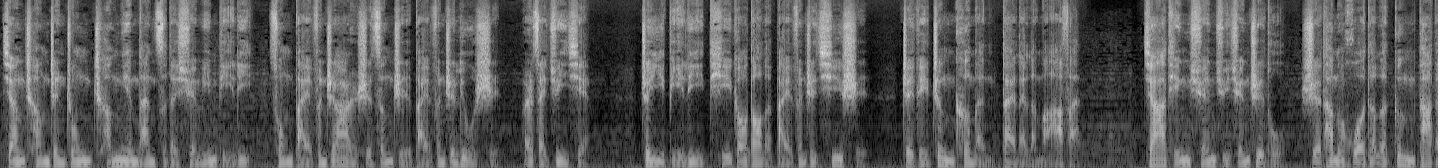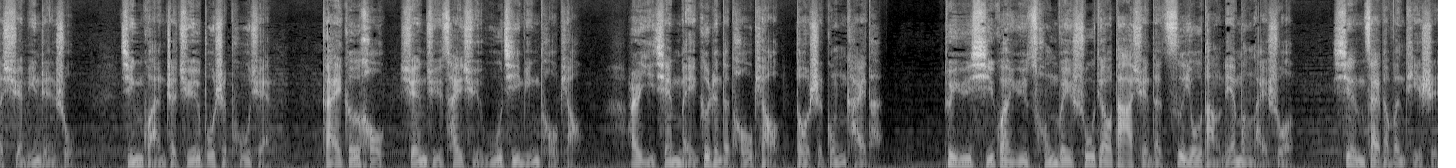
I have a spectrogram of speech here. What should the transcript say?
将城镇中成年男子的选民比例从百分之二十增至百分之六十，而在郡县，这一比例提高到了百分之七十，这给政客们带来了麻烦。家庭选举权制度使他们获得了更大的选民人数，尽管这绝不是普选。改革后，选举采取无记名投票，而以前每个人的投票都是公开的。对于习惯于从未输掉大选的自由党联盟来说，现在的问题是，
